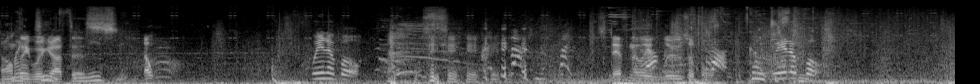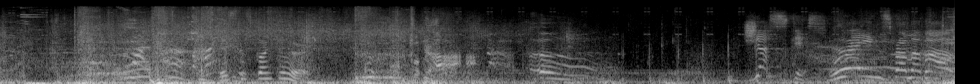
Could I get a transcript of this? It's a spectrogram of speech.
I don't My think we got this. Nope. Winnable. It's definitely losable. Go Winnable. This is going to hurt. Justice reigns from above.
